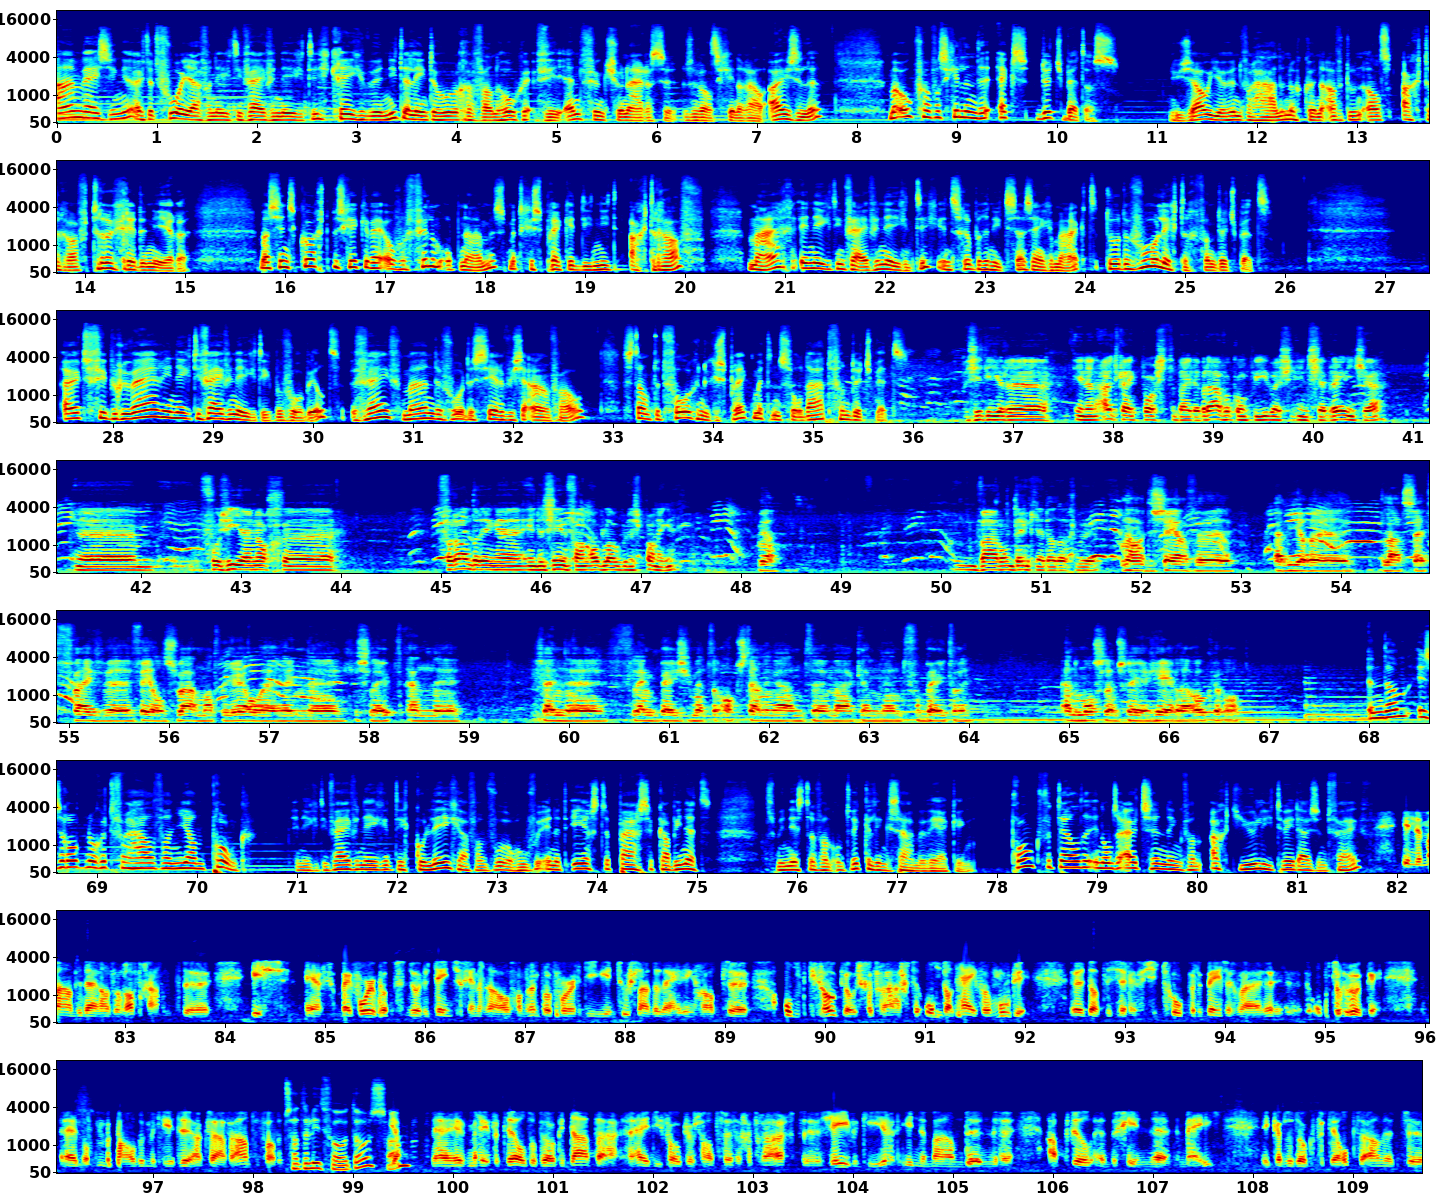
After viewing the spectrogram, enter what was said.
Aanwijzingen uit het voorjaar van 1995 kregen we niet alleen te horen van hoge VN-functionarissen zoals generaal Uizelen, maar ook van verschillende ex-Dutchbatters. Nu zou je hun verhalen nog kunnen afdoen als achteraf terugredeneren. Maar sinds kort beschikken wij over filmopnames met gesprekken die niet achteraf, maar in 1995 in Srebrenica zijn gemaakt door de voorlichter van Dutchbat. Uit februari 1995 bijvoorbeeld, vijf maanden voor de Servische aanval... stamt het volgende gesprek met een soldaat van Dutchbed. We zitten hier uh, in een uitkijkpost bij de Bravo-compie in Srebrenica. Uh, voorzie jij nog uh, veranderingen in de zin van oplopende spanningen? Ja. Waarom denk jij dat dat gebeurt? Nou, de Serven hebben hier de laatste tijd vrij veel zwaar materieel heen gesleept. En zijn flink bezig met de opstellingen aan het maken en aan het verbeteren. En de moslims reageren daar ook weer op. En dan is er ook nog het verhaal van Jan Pronk. In 1995 collega van Voorhoeven in het eerste Paarse kabinet... als minister van Ontwikkelingssamenwerking. Pronk vertelde in onze uitzending van 8 juli 2005... In de maanden daaraan voorafgaand uh, is er bijvoorbeeld door de Deense generaal van Humpervoort... die een toeslagenleiding had, uh, om die foto's gevraagd... omdat hij vermoedde uh, dat de Servische troepen bezig waren uh, op te rukken... en op een bepaalde manier de enclave aan te vallen. Satellietfoto's? Ja, hij heeft mij verteld op welke data hij die foto's had gevraagd. zeven keer in de maanden april en begin mei. Ik heb dat ook verteld aan het uh,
